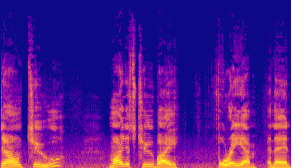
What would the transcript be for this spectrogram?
down to minus two by 4 a.m and then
